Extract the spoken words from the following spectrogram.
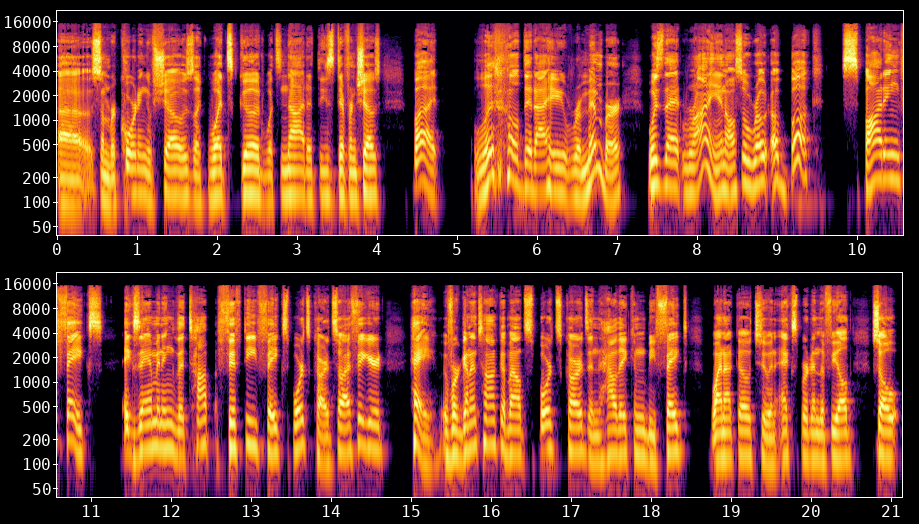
uh, some recording of shows, like what's good, what's not at these different shows. But little did I remember was that Ryan also wrote a book, Spotting Fakes, examining the top 50 fake sports cards. So I figured, hey, if we're going to talk about sports cards and how they can be faked, why not go to an expert in the field? So,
